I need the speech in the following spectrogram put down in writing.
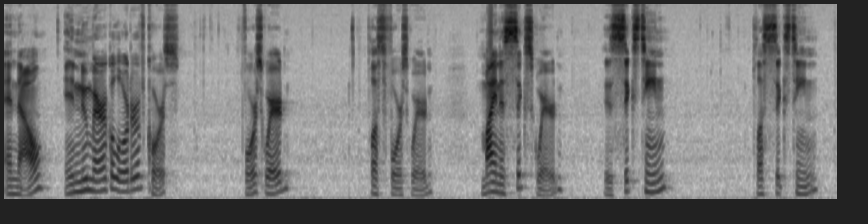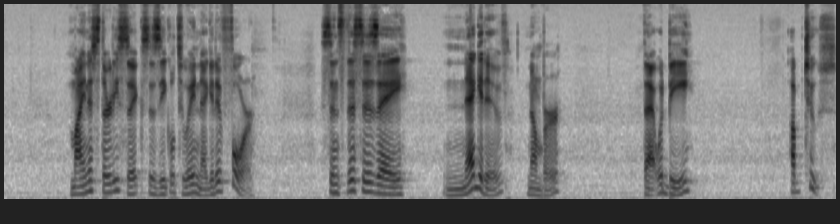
And now in numerical order, of course, 4 squared plus 4 squared minus 6 squared is 16 plus 16 minus 36 is equal to a negative 4. Since this is a negative number, that would be obtuse.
